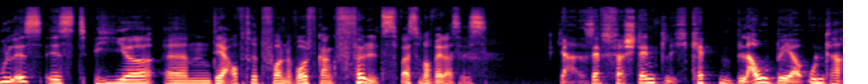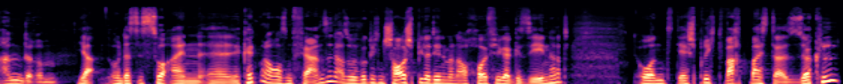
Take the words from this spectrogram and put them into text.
cool ist, ist hier ähm, der Auftritt von Wolfgang Völz. Weißt du noch, wer das ist? Ja, selbstverständlich. Captain Blaubeer unter anderem. Ja, und das ist so ein, äh, kennt man auch aus dem Fernsehen, also wirklich ein Schauspieler, den man auch häufiger gesehen hat. Und der spricht Wachtmeister Söckel,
